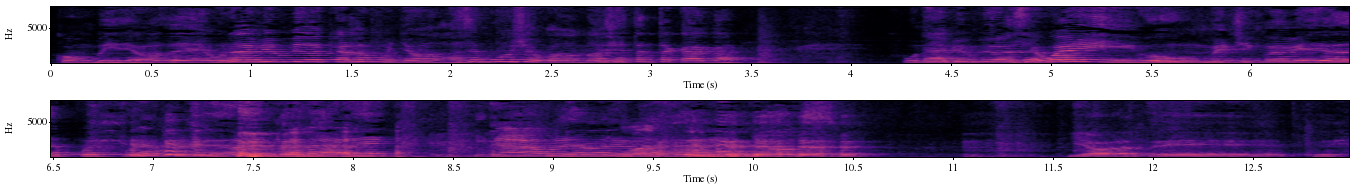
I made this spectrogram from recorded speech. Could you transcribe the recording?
con videos de, una vez vi un video de Carlos Muñoz, hace mucho, cuando no hacía tanta caca. Una vez vi un video de ese güey y un chingo de videos después, puros emprendedores, a salir, y nada, hombre, ya valió la cara. Y ahora te, te-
